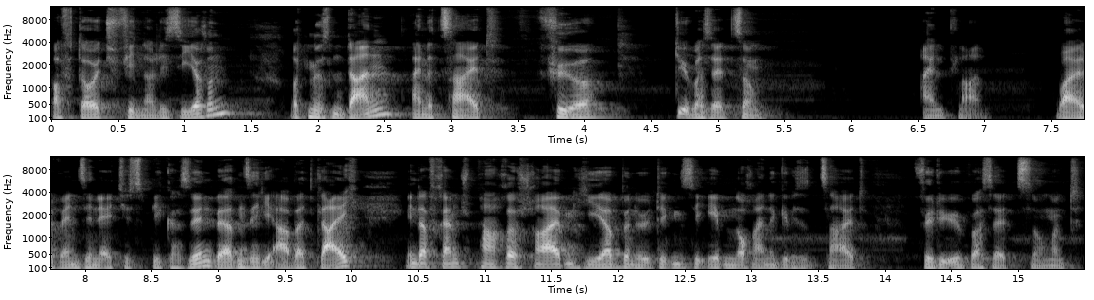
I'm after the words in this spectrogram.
auf Deutsch finalisieren und müssen dann eine Zeit für die Übersetzung einplanen. Weil wenn Sie Native Speaker sind, werden Sie die Arbeit gleich in der Fremdsprache schreiben. Hier benötigen Sie eben noch eine gewisse Zeit für die Übersetzung und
